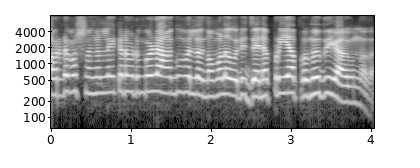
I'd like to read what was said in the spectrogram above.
അവരുടെ പ്രശ്നങ്ങളിലേക്ക് ഇടപെടുമ്പോഴാകുമല്ലോ നമ്മൾ ഒരു ജനപ്രിയ പ്രതിനിധിയാകുന്നത്.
